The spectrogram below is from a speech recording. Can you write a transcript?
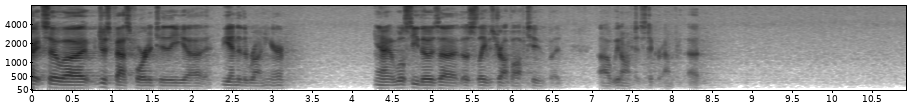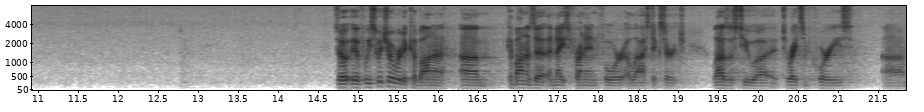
All right, so uh, just fast forwarded to the, uh, the end of the run here. And we'll see those, uh, those slaves drop off too, but uh, we don't have to stick around for that. So if we switch over to Kibana, um, Kibana is a, a, nice front end for Elasticsearch. Allows us to, uh, to write some queries um,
